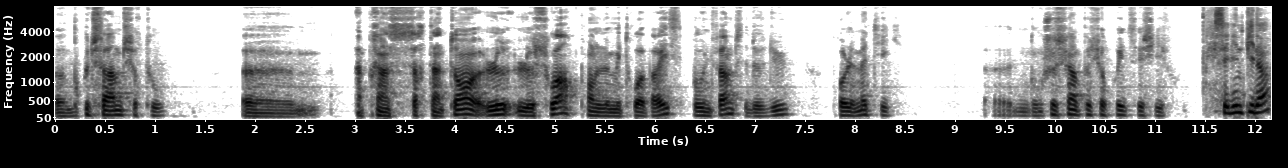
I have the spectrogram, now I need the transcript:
Euh, beaucoup de femmes, surtout. après un certain temps, le, soir, prendre le métro à Paris, pour une femme, c'est devenu problématique. Donc je suis un peu surpris de ces chiffres. Céline Pina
